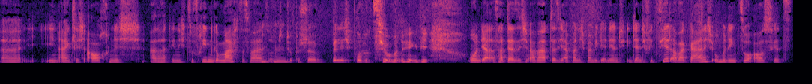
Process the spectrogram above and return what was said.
äh, ihn eigentlich auch nicht, also hat ihn nicht zufrieden gemacht. Das war halt so die typische Billigproduktion irgendwie. Und ja, es hat er sich, aber hat er sich einfach nicht mehr mit ident- identifiziert, aber gar nicht unbedingt so aus jetzt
